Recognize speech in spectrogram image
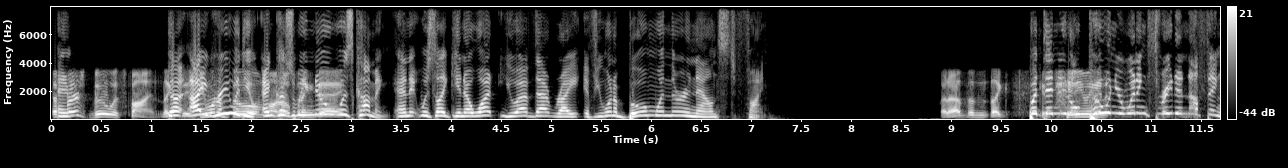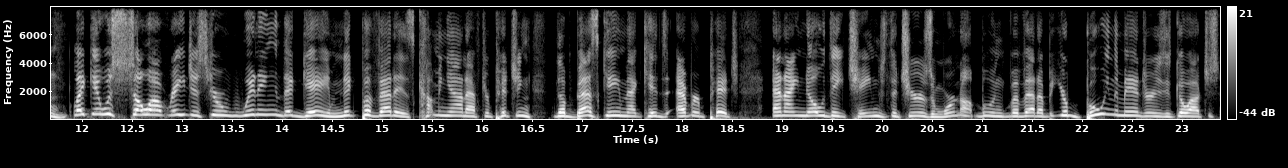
The and, first boo was fine. Like, the, I agree with you, and because we knew day- it was coming, and it was like, you know what, you have that right. If you want to boo them when they're announced, fine. But other than like, But then you don't boo when you're winning three to nothing. Like it was so outrageous. You're winning the game. Nick Pivetta is coming out after pitching the best game that kid's ever pitched. And I know they changed the cheers and we're not booing Pivetta, but you're booing the manager as he go out. Just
